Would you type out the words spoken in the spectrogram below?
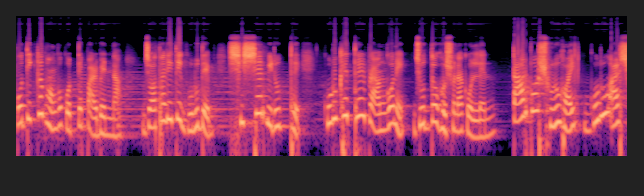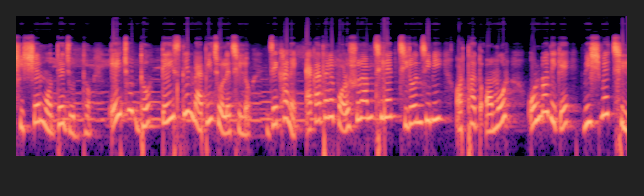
প্রতিজ্ঞা ভঙ্গ করতে পারবেন না। যথারীতি গুরুদেব শিষ্যের বিরুদ্ধে কুরুক্ষেত্রের প্রাঙ্গণে যুদ্ধ ঘোষণা করলেন। তারপর শুরু হয় গুরু আর শিষ্যের মধ্যে যুদ্ধ। এই যুদ্ধ তেইশ দিন ব্যাপী চলেছিল, যেখানে একাধারে পরশুরাম ছিলেন চিরঞ্জীবী, অর্থাৎ অমর, অন্যদিকে ভীষ্মের ছিল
